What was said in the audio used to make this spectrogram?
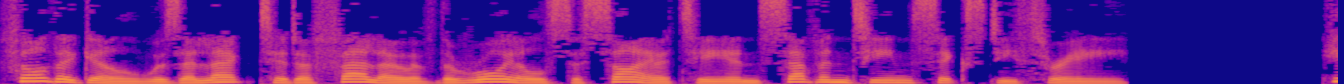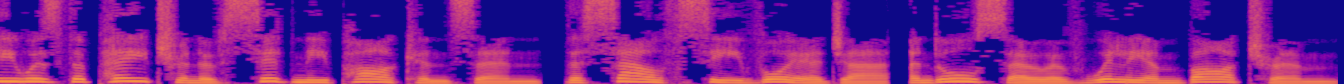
Fothergill was elected a Fellow of the Royal Society in 1763. He was the patron of Sydney Parkinson, the South Sea voyager, and also of William Bartram,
